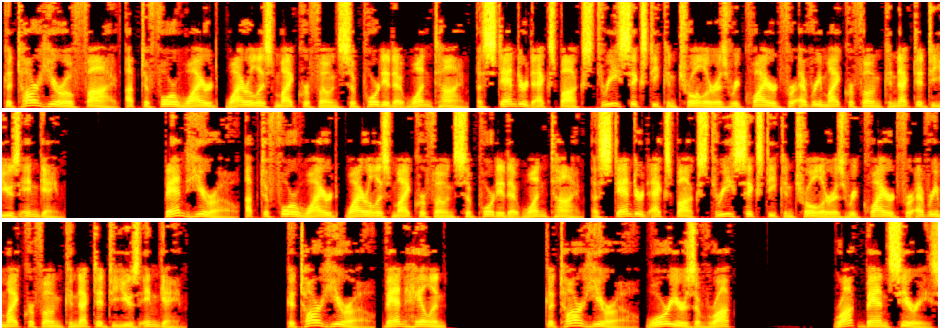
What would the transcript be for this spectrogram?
Guitar Hero 5 up to 4 wired wireless microphones supported at one time. A standard Xbox 360 controller is required for every microphone connected to use in-game. Band Hero up to 4 wired wireless microphones supported at one time. A standard Xbox 360 controller is required for every microphone connected to use in-game. Guitar Hero, Van Halen. Guitar Hero, Warriors of Rock. Rock Band Series.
